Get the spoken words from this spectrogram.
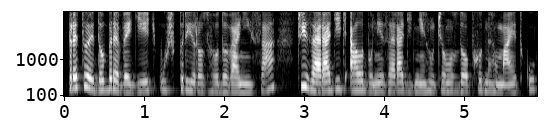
Preto je dobre vedieť už pri rozhodovaní sa, či zaradiť alebo nezaradiť nehnuteľnosť do obchodného majetku,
